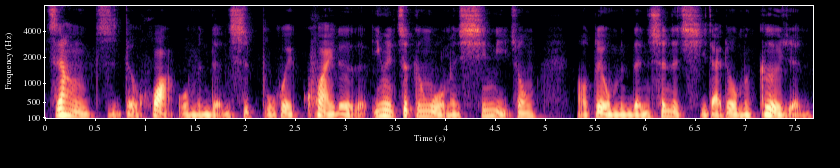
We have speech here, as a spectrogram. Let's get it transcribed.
这样子的话，我们人是不会快乐的，因为这跟我们心理中哦，对我们人生的期待，对我们个人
